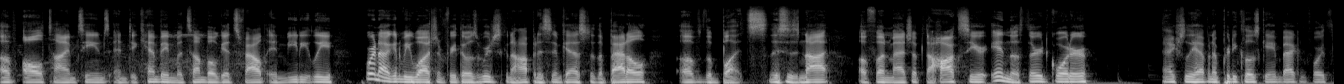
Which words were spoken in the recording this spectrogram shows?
of all-time teams. And Dikembe Mutombo gets fouled immediately. We're not going to be watching free throws. We're just going to hop into Simcast to the Battle of the Butts. This is not a fun matchup. The Hawks here in the third quarter, actually having a pretty close game back and forth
